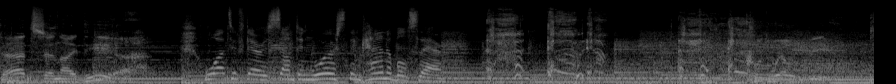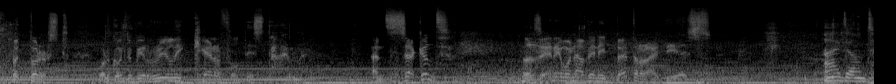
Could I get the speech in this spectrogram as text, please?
That's an idea. What if there is something worse than cannibals there? First, we're going to be really careful this time. And second, does anyone have any better ideas? I don't.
